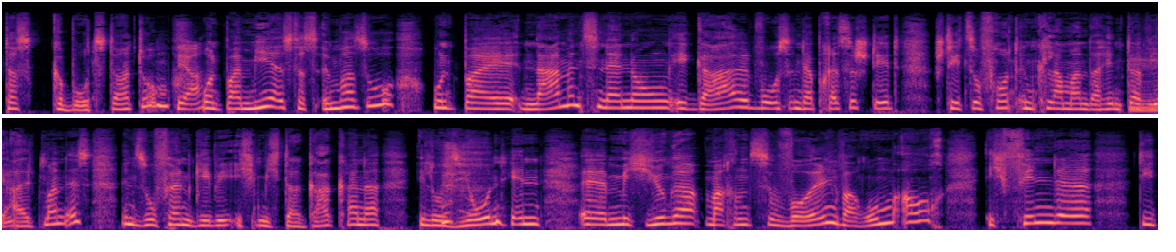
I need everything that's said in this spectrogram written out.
das Geburtsdatum. Ja. Und bei mir ist das immer so. Und bei Namensnennung, egal wo es in der Presse steht, steht sofort in Klammern dahinter, mhm. wie alt man ist. Insofern gebe ich mich da gar keiner Illusion hin, äh, mich jünger machen zu wollen. Warum auch? Ich finde die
